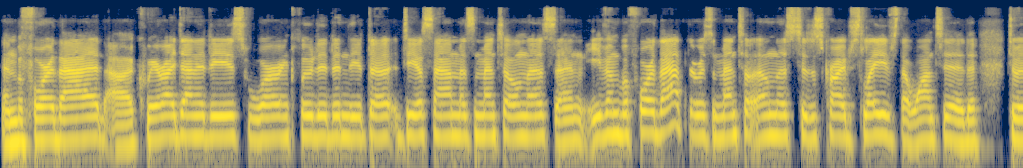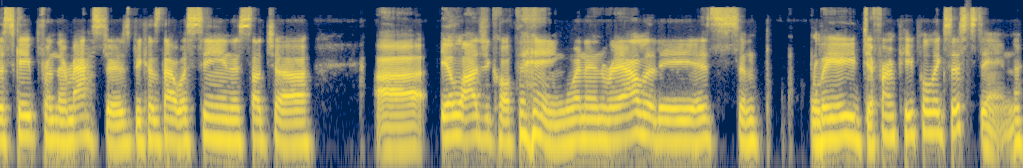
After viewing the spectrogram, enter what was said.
And before that, uh, queer identities were included in the DSM as a mental illness. And even before that, there was a mental illness to describe slaves that wanted to escape from their masters because that was seen is such a uh, illogical thing when in reality it's simply different people existing.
